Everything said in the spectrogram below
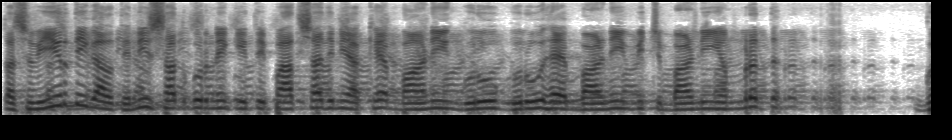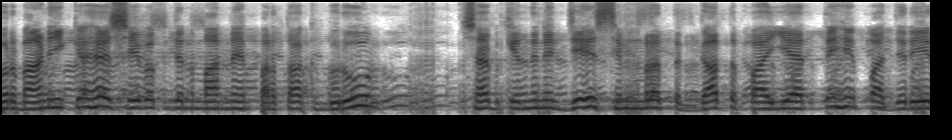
ਤਸਵੀਰ ਦੀ ਗੱਲ ਤੇ ਨਹੀਂ ਸਤਿਗੁਰ ਨੇ ਕੀਤੀ, ਪਾਤਸ਼ਾਹ ਜੀ ਨੇ ਆਖਿਆ, ਬਾਣੀ ਗੁਰੂ ਗੁਰੂ ਹੈ, ਬਾਣੀ ਵਿੱਚ ਬਾਣੀ ਅੰਮ੍ਰਿਤ। ਗੁਰਬਾਣੀ ਕਹੇ, ਸੇਵਕ ਜਨ ਮਾਨੈ, ਪਰਤਖ ਗੁਰੂ। ਸਾਹਿਬ ਕਹਿੰਦੇ ਨੇ ਜੇ ਸਿਮਰਤ ਗਤ ਪਾਈਐ ਤਿਹ ਭਜਰੇ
